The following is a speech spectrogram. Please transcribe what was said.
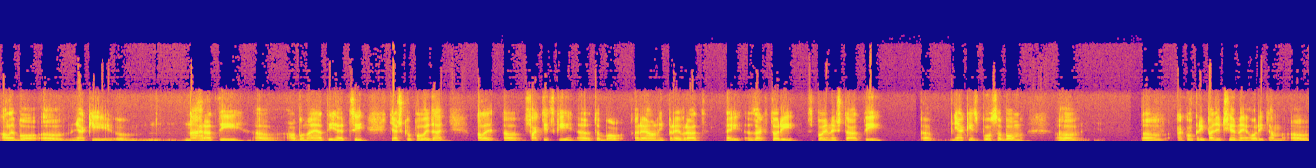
alebo uh, nejakí uh, nahratí uh, alebo najatí herci, ťažko povedať. Ale uh, fakticky uh, to bol reálny prevrat, aj, za ktorý Spojené štáty uh, nejakým spôsobom uh, ako v prípade Čiernej hory tam uh,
